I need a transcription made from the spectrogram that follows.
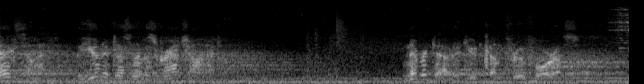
Excellent. The unit doesn't have a scratch on it. Never doubted you'd come through for us.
